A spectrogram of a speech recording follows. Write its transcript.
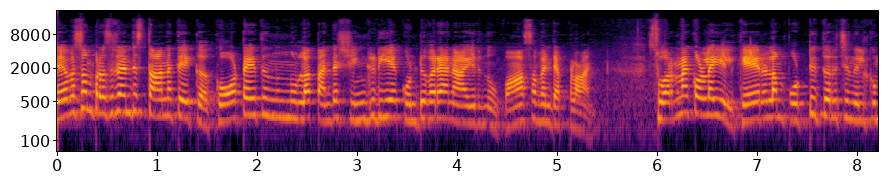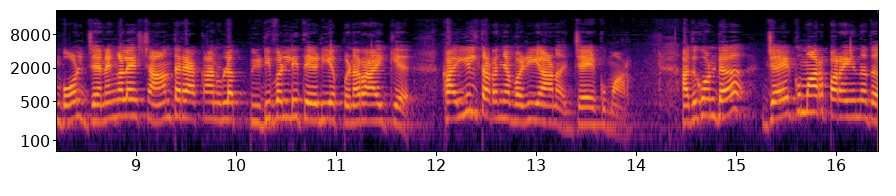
ദേവസ്വം പ്രസിഡന്റ് സ്ഥാനത്തേക്ക് കോട്ടയത്ത് നിന്നുള്ള തന്റെ ശിങ്കിടിയെ കൊണ്ടുവരാനായിരുന്നു വാസവന്റെ പ്ലാൻ. സ്വർണക്കൊള്ളയിൽ കേരളം പൊട്ടിത്തെറിച്ച് നിൽക്കുമ്പോൾ ജനങ്ങളെ ശാന്തരാക്കാനുള്ള പിടിവള്ളി തേടിയ പിണറായിക്ക് കയ്യിൽ തടഞ്ഞ വഴിയാണ് ജയകുമാർ. അതുകൊണ്ട് ജയകുമാർ പറയുന്നത്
